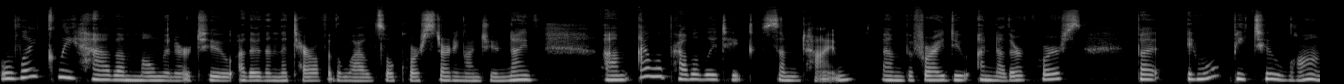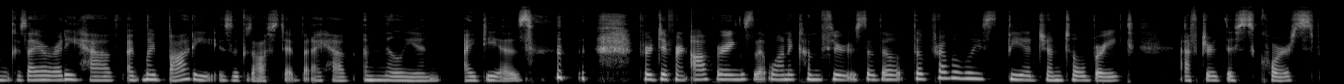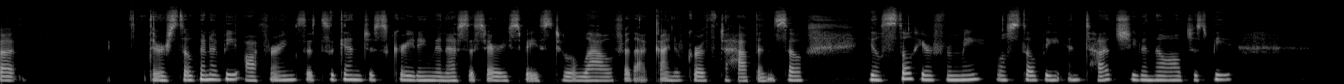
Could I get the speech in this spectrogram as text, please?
likely have a moment or two other than the Tarot for the Wild Soul course starting on June 9th. Um, I will probably take some time um, before I do another course, but it won't be too long because I already have, I, my body is exhausted, but I have a million ideas for different offerings that want to come through. So there'll, there'll probably be a gentle break after this course, but there's still going to be offerings. It's again just creating the necessary space to allow for that kind of growth to happen. So you'll still hear from me. We'll still be in touch, even though I'll just be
